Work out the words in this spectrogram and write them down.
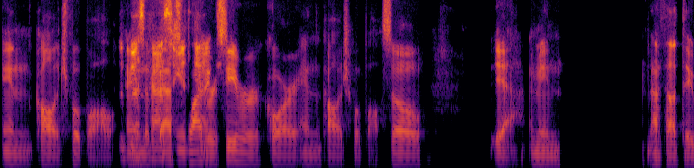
in college football The and the best wide receiver core in college football. So yeah, I mean I thought they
